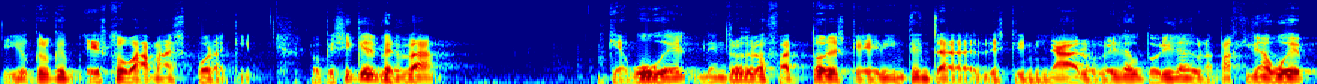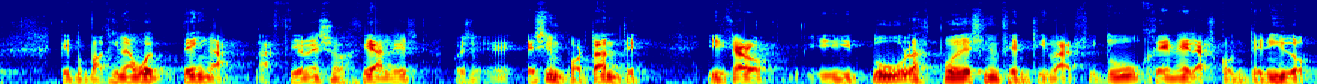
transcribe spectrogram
Y yo creo que esto va más por aquí. Lo que sí que es verdad que Google, dentro de los factores que él intenta discriminar o ver la autoridad de una página web, que tu página web tenga acciones sociales, pues eh, es importante. Y claro, y tú las puedes incentivar. Si tú generas contenido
